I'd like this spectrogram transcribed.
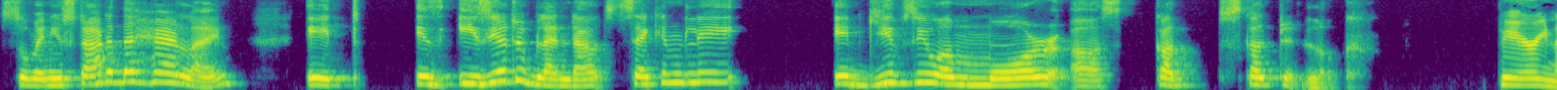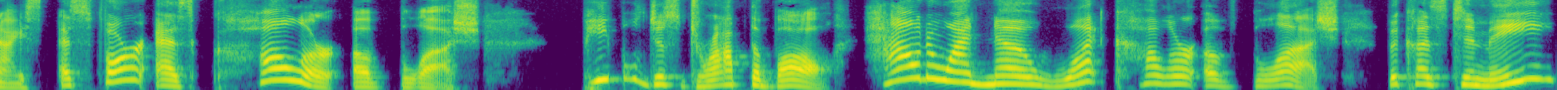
So when you start at the hairline it is easier to blend out. Secondly it gives you a more uh, sculpt- sculpted look. Very nice. As far as color of blush, people just drop the ball. How do I know what color of blush? Because to me,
